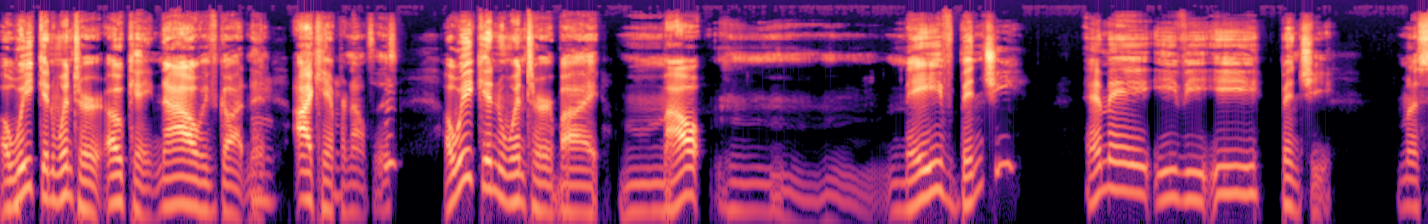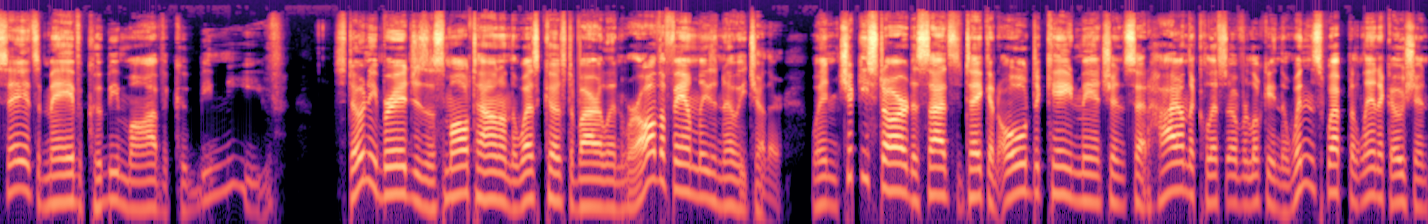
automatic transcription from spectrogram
A Week in Winter. Okay, now we've gotten it. Mm. I can't pronounce this. A Week in Winter by hmm, Maeve Binchy? M A E V E Binchy. I'm going to say it's Maeve. It could be Mauve. It could be Neve. Stony Bridge is a small town on the west coast of Ireland where all the families know each other. When Chicky Starr decides to take an old decaying mansion set high on the cliffs overlooking the windswept Atlantic Ocean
